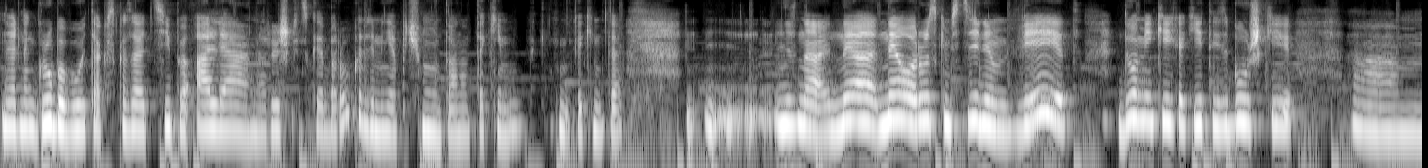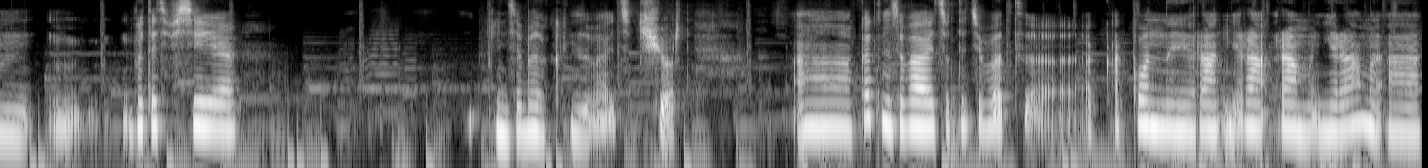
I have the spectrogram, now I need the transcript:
наверное, грубо будет так сказать, типа а-ля Нарышкинская барокко для меня почему-то она таким каким-то, не знаю, нео, нео-русским стилем веет, домики, какие-то избушки, эм, вот эти все... Блин, забыла, как называется, черт. А, как называются вот эти вот э, оконные рам, не, ра, рамы, не рамы, а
